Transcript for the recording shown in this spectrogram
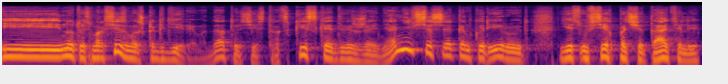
и, ну, то есть марксизм это же как дерево, да, то есть есть троцкистское движение. Они все себя конкурируют, есть у всех почитателей.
